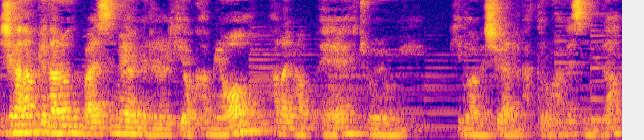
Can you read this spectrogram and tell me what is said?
이 시간 함께 나눈 말씀의 은혜를 기억하며 하나님 앞에 조용히 기도하는 시간을 갖도록 하겠습니다.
